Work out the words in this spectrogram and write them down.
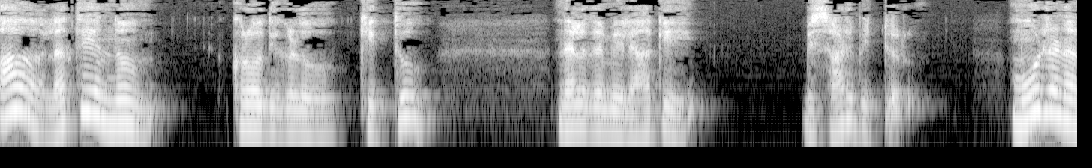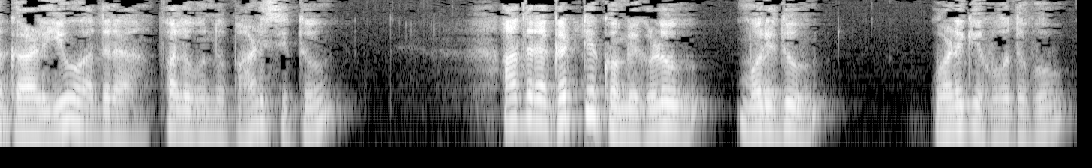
ಆ ಲತೆಯನ್ನು ಕ್ರೋಧಿಗಳು ಕಿತ್ತು ನೆಲದ ಮೇಲೆ ಹಾಕಿ ಬಿಸಾಡಿಬಿಟ್ಟರು. ಮೂಡಣ ಗಾಳಿಯು ಅದರ ಫಲವನ್ನು ಬಾಳಿಸಿತು. ಅದರ ಗಟ್ಟಿ ಕೊಂಬೆಗಳು ಮುರಿದು ಒಣಗಿ ಹೋದವು.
